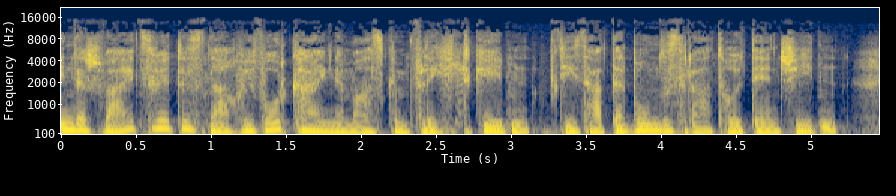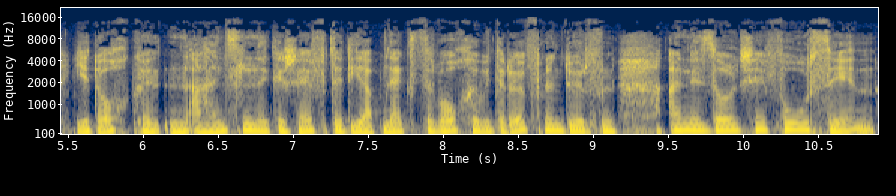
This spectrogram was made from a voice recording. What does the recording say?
In der Schweiz wird es nach wie vor keine Maskenpflicht geben. Dies hat der Bundesrat heute entschieden. Jedoch könnten einzelne Geschäfte, die ab nächster Woche wieder öffnen dürfen, eine solche vorsehen.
